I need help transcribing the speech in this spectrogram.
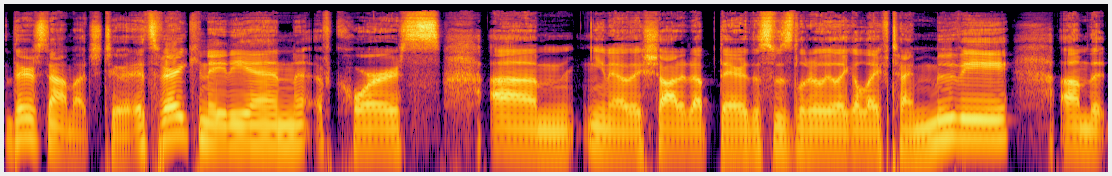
there's not much to it. It's very Canadian, of course. Um, you know, they shot it up there. This was literally like a lifetime movie um, that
